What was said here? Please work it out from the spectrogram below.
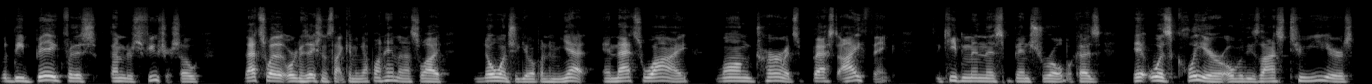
would be big for this Thunder's future. So that's why the organization is not giving up on him. And that's why no one should give up on him yet. And that's why long term, it's best, I think, to keep him in this bench role because it was clear over these last two years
